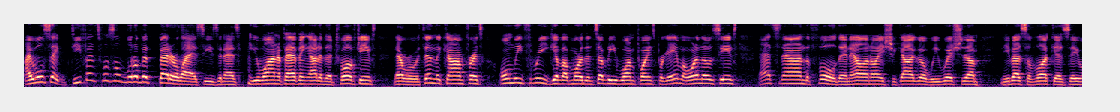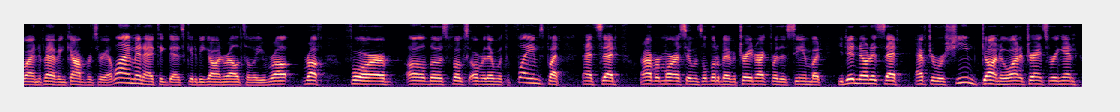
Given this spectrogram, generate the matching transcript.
I will say defense was a little bit better last season as you wound up having out of the 12 teams that were within the conference, only three give up more than 71 points per game. But one of those teams, that's on the fold in Illinois, Chicago. We wish them the best of luck as they wind up having conference realignment. I think that's going to be going relatively rough for all those folks over there with the Flames. But that said, Robert Morris, it was a little bit of a train wreck for this team. But you did notice that after Rasheem Dunn, who wound up transferring in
